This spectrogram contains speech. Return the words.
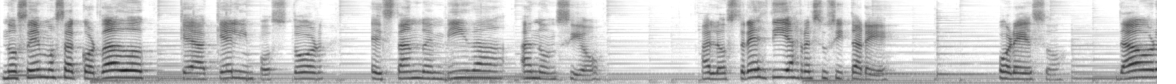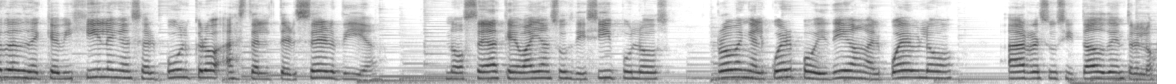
nos hemos acordado que que aquel impostor, estando en vida, anunció. A los tres días resucitaré. Por eso, da orden de que vigilen el sepulcro hasta el tercer día, no sea que vayan sus discípulos, roben el cuerpo y digan al pueblo, ha resucitado de entre los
